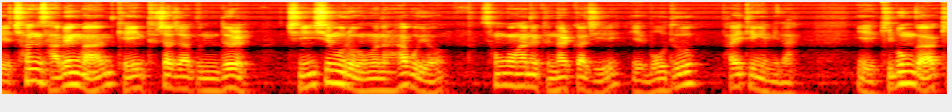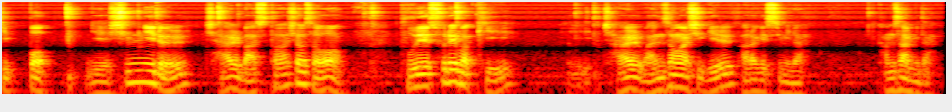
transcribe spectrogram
예, 1,400만 개인 투자자분들 진심으로 응원을 하고요. 성공하는 그날까지 예, 모두 파이팅입니다. 예, 기본과 기법, 예, 심리를 잘 마스터하셔서 부의 수레바퀴 예, 잘 완성하시길 바라겠습니다. 감사합니다.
